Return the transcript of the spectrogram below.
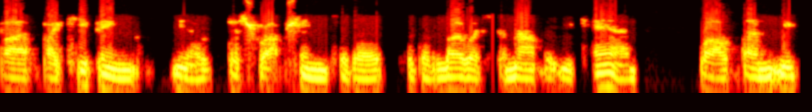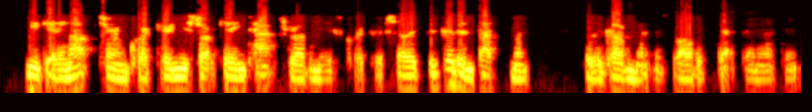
but by keeping you know disruption to the to the lowest amount that you can, well then you you get an upturn quicker and you start getting tax revenues quicker. So it's a good investment for the government as well to step in. I think.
